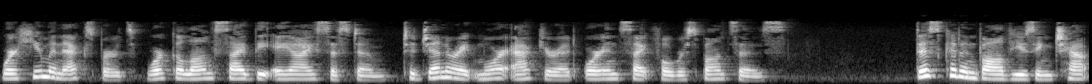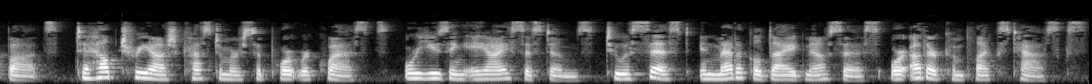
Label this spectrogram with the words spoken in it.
where human experts work alongside the AI system to generate more accurate or insightful responses. This could involve using chatbots to help triage customer support requests or using AI systems to assist in medical diagnosis or other complex tasks.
